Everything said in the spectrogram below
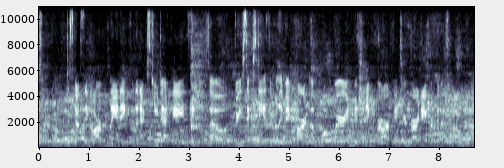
sort of discussing our planning for the next few decades. So 360 is a really big part of what we're envisioning for our future for our neighborhood as well.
